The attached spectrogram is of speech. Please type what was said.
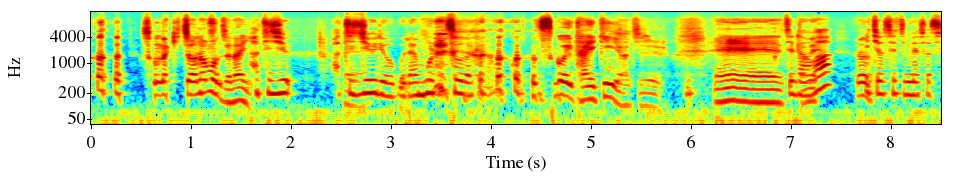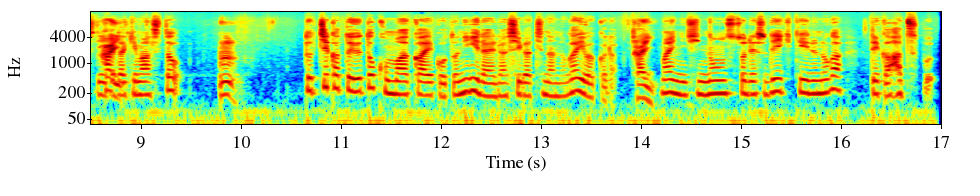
そんな貴重なもんじゃない。よ80 80両ぐらいもらえそうだけど、こ すごい大金よ80えー、ちらはうん。一応説明させていただきますと、うん。どっちかというと細かいことにイライラしがちなのが岩倉。はい。毎日ノンストレスで生きているのがデカハ粒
